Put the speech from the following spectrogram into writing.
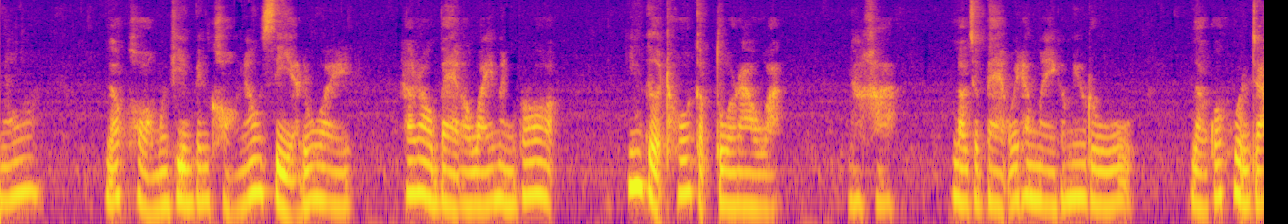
เนาะแล้วของบางทีเป็นของเน่าเสียด้วย ถ้าเราแบกเอาไว้มันก็ยิ่งเกิดโทษกับตัวเราอะนะคะ เราจะแบกไว้ทำไมก็ไม่รู้ เราก็ควรจะ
